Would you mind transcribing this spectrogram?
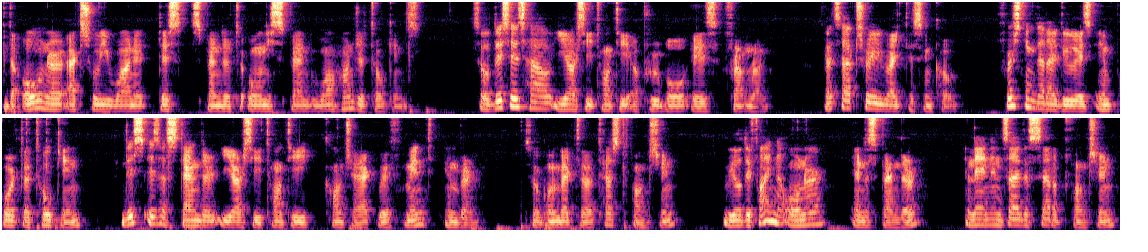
The owner actually wanted this spender to only spend 100 tokens. So this is how ERC20 approval is front run. Let's actually write this in code. First thing that I do is import the token. This is a standard ERC20 contract with mint and burn. So going back to the test function, we'll define the owner and the spender. And then inside the setup function,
